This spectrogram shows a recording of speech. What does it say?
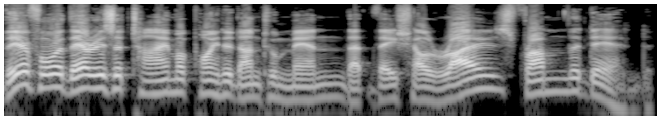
Therefore there is a time appointed unto men that they shall rise from the dead,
